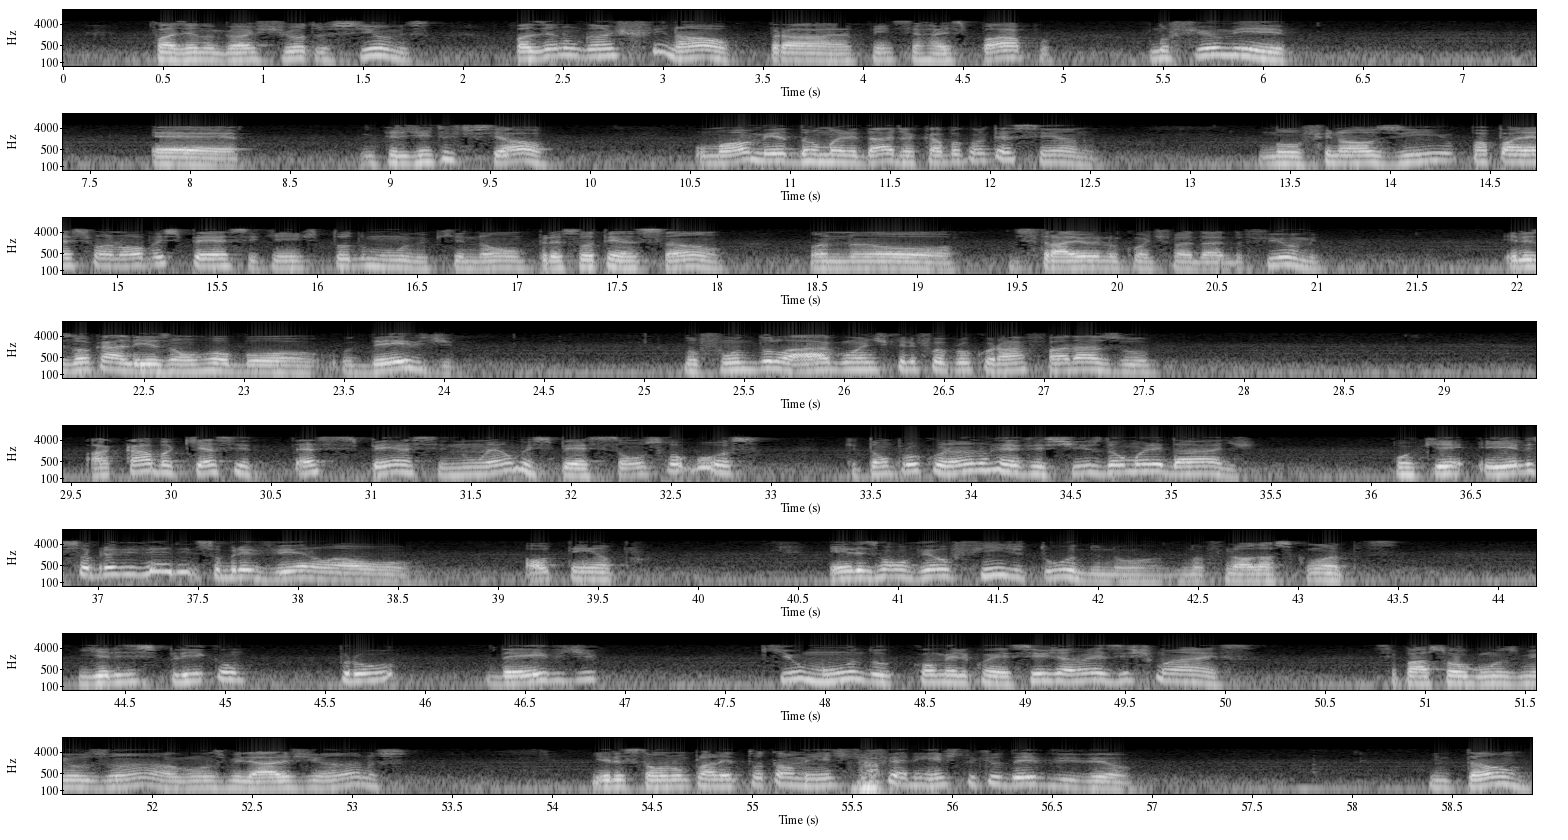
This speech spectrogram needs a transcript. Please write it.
fazendo gancho de outros filmes, fazendo um gancho final para encerrar esse papo. No filme é, Inteligência Artificial, o maior medo da humanidade acaba acontecendo. No finalzinho aparece uma nova espécie que a gente, todo mundo que não prestou atenção ou não distraiu na continuidade do filme, eles localizam o robô, o David, no fundo do lago onde ele foi procurar a fada azul. Acaba que essa, essa espécie não é uma espécie, são os robôs que estão procurando revestir da humanidade, porque eles sobreviveram ao, ao tempo eles vão ver o fim de tudo no, no final das contas. E eles explicam pro David que o mundo como ele conhecia já não existe mais. Se passou alguns mil anos, alguns milhares de anos, e eles estão num planeta totalmente diferente do que o David viveu. Então,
